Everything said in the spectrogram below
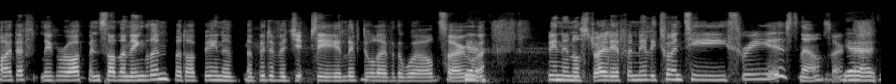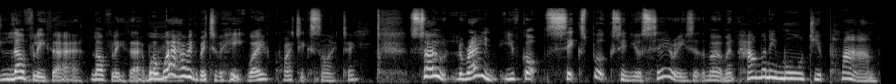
I definitely grew up in southern England, but I've been a, a bit of a gypsy and lived all over the world. So, Yeah. uh, been in Australia for nearly 23 years now. So, Yeah, lovely there, lovely there. Well, Mm. we're having a bit of a heat wave, quite exciting. So, Lorraine, you've got six books in your series at the moment. How many more do you plan?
